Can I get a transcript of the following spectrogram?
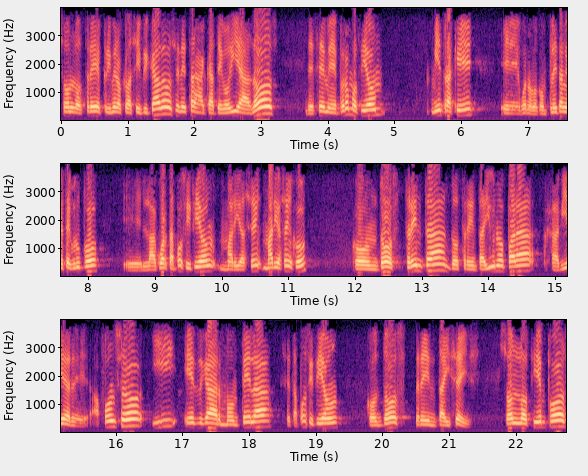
Son los tres primeros clasificados en esta categoría 2 de CM Promoción, mientras que, eh, bueno, lo completan este grupo eh, la cuarta posición, Mario, Mario Asenjo, con 2.30, 2.31 para Javier eh, Afonso y Edgar Montela, sexta posición, con 2.36. Son los tiempos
